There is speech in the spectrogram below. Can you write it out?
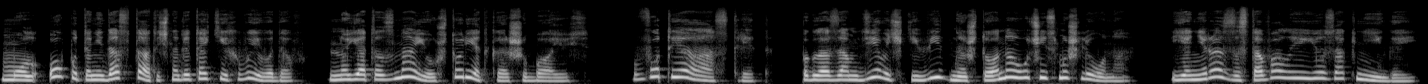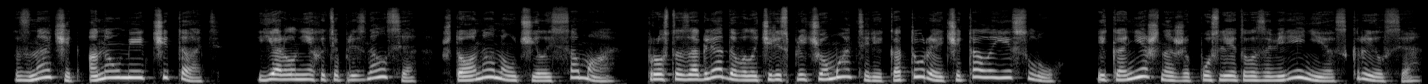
Мол, опыта недостаточно для таких выводов. Но я-то знаю, что редко ошибаюсь. Вот и Астрид. По глазам девочки видно, что она очень смышлена. Я не раз заставала ее за книгой. Значит, она умеет читать. Ярл нехотя признался, что она научилась сама. Просто заглядывала через плечо матери, которая читала ей вслух. И, конечно же, после этого заверения скрылся.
